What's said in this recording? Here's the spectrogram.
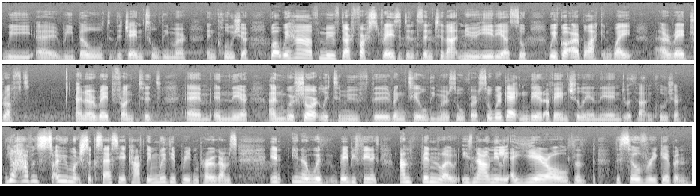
we uh, rebuild the gentle lemur enclosure. But we have moved our first residents into that new area. So we've got our black and white, our red ruffed, and our red fronted um, in there. And we're shortly to move the ringtail lemurs over. So we're getting there eventually in the end with that enclosure. You're having so much success here kathleen with your breeding programs. You, you know with baby phoenix and finlo he's now nearly a year old the, the silvery gibbon.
